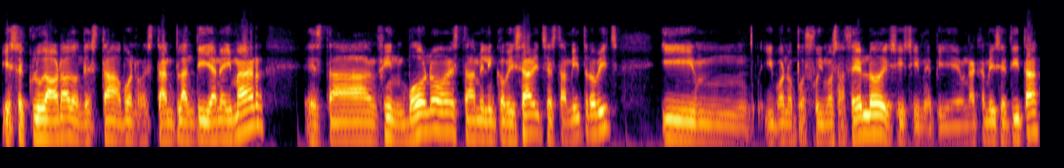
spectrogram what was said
Y ese club ahora donde está, bueno, está en plantilla Neymar, está, en fin, Bono, está Milinkovic Savic, está Mitrovic y, mm, y, bueno, pues fuimos a hacerlo y sí, sí, me pillé una camisetita.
